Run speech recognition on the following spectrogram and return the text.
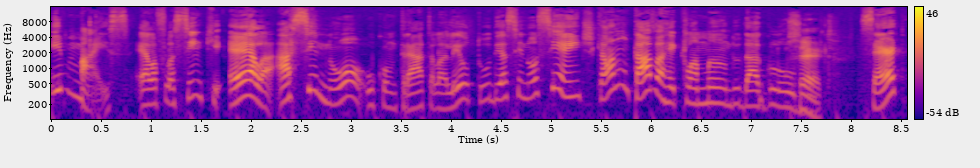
e mais. Ela falou assim que ela assinou o contrato, ela leu tudo e assinou ciente, que ela não estava reclamando da Globo Certo. certo?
